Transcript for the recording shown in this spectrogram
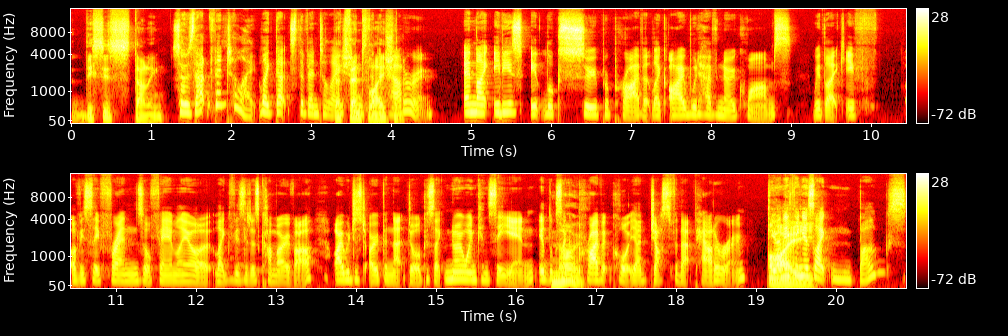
this is stunning. So is that ventilate? Like that's the ventilation, ventilation. for the powder room. And like it is it looks super private. Like I would have no qualms with like if obviously friends or family or like visitors come over, I would just open that door because like no one can see in. It looks like a private courtyard just for that powder room. The only thing is like mm, bugs.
